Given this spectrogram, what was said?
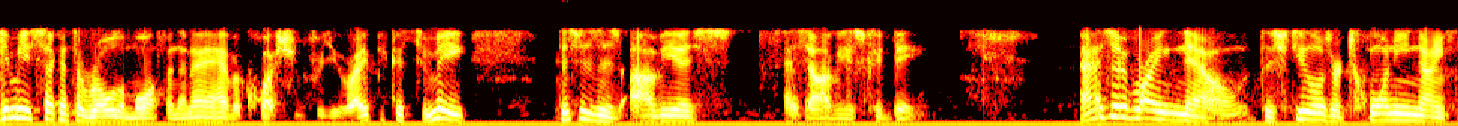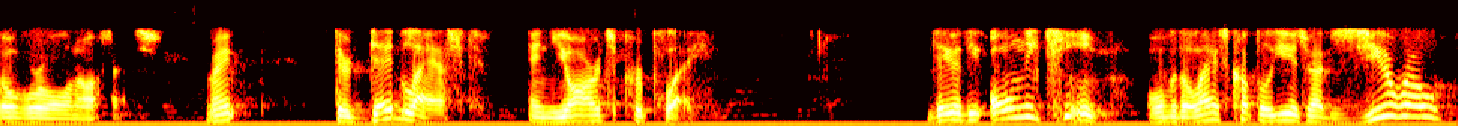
give me a second to roll them off, and then I have a question for you, right? Because to me, this is as obvious as obvious could be. As of right now, the Steelers are 29th overall in offense, right? They're dead last in yards per play. They are the only team over the last couple of years who have zero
